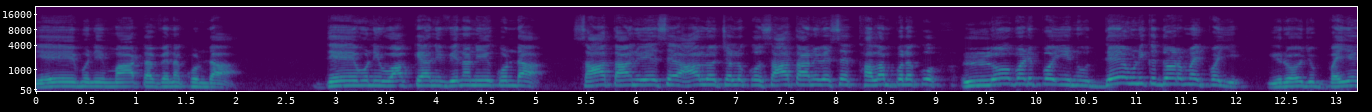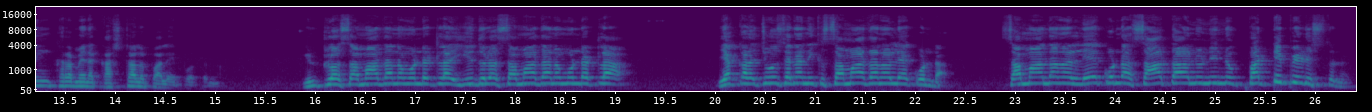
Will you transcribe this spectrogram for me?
దేవుని మాట వినకుండా దేవుని వాక్యాన్ని విననీయకుండా సాతాను వేసే ఆలోచనలకు సాతాను వేసే తలంపులకు లోబడిపోయి నువ్వు దేవునికి దూరం అయిపోయి ఈరోజు భయంకరమైన కష్టాలు పాలైపోతున్నావు. ఇంట్లో సమాధానం ఉండట్లా ఈదులో సమాధానం ఉండట్లా ఎక్కడ చూసినా నీకు సమాధానం లేకుండా సమాధానం లేకుండా సాతాను నిన్ను పట్టి పీడిస్తున్నాడు.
